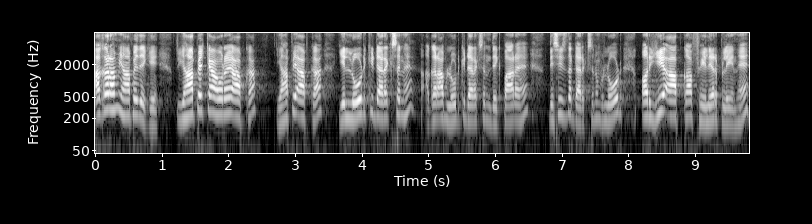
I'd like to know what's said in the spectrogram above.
अगर हम यहाँ पे देखें तो यहाँ पे क्या हो रहा है आपका? यहाँ पे आपका ये लोड की डायरेक्शन है, अगर आप लोड की डायरेक्शन देख पा रहे हैं this is the direction of load और ये आपका फेलियर प्लेन है,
